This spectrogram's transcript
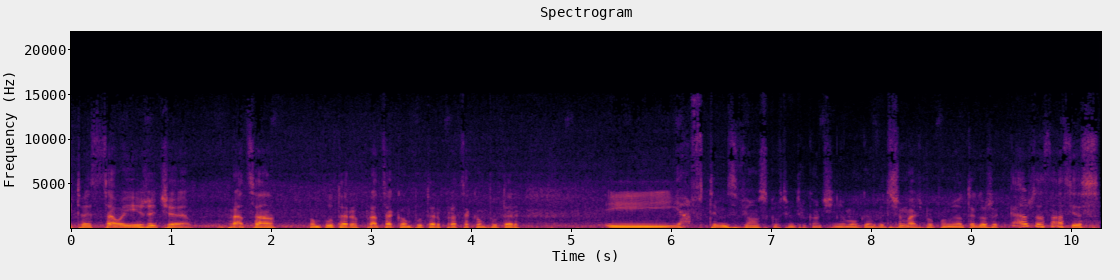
I to jest całe jej życie. Praca, komputer, praca, komputer, praca, komputer. I ja w tym związku, w tym trójkącie nie mogłem wytrzymać, bo pomimo tego, że każda z nas jest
